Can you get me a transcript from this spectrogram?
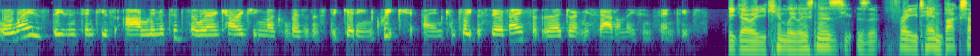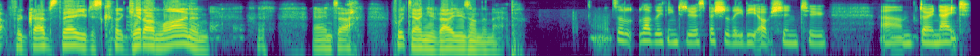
always, these incentives are limited, so we're encouraging local residents to get in quick and complete the survey so that they don't miss out on these incentives. There you go, you Kimberley listeners. There's a free 10 bucks up for grabs there. You just got to get online and, and uh, put down your values on the map. It's a lovely thing to do, especially the option to um, donate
